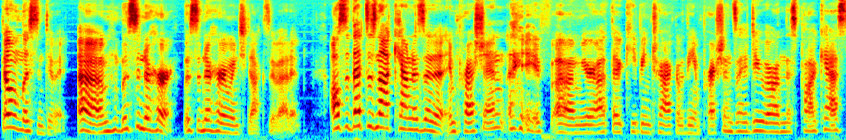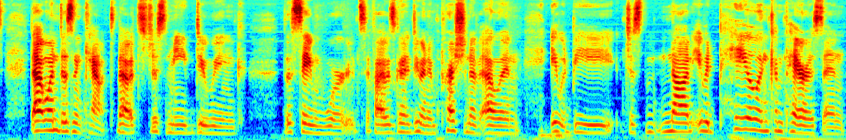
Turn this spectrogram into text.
don't listen to it. Um, listen to her. Listen to her when she talks about it. Also, that does not count as an impression. If um, you're out there keeping track of the impressions I do on this podcast, that one doesn't count. That's just me doing the same words. If I was going to do an impression of Ellen, it would be just not, it would pale in comparison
